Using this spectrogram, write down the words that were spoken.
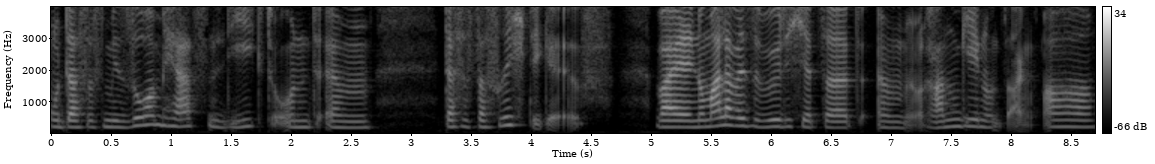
und dass es mir so am Herzen liegt und ähm, dass es das Richtige ist. Weil normalerweise würde ich jetzt halt, ähm, rangehen und sagen, ah, oh,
